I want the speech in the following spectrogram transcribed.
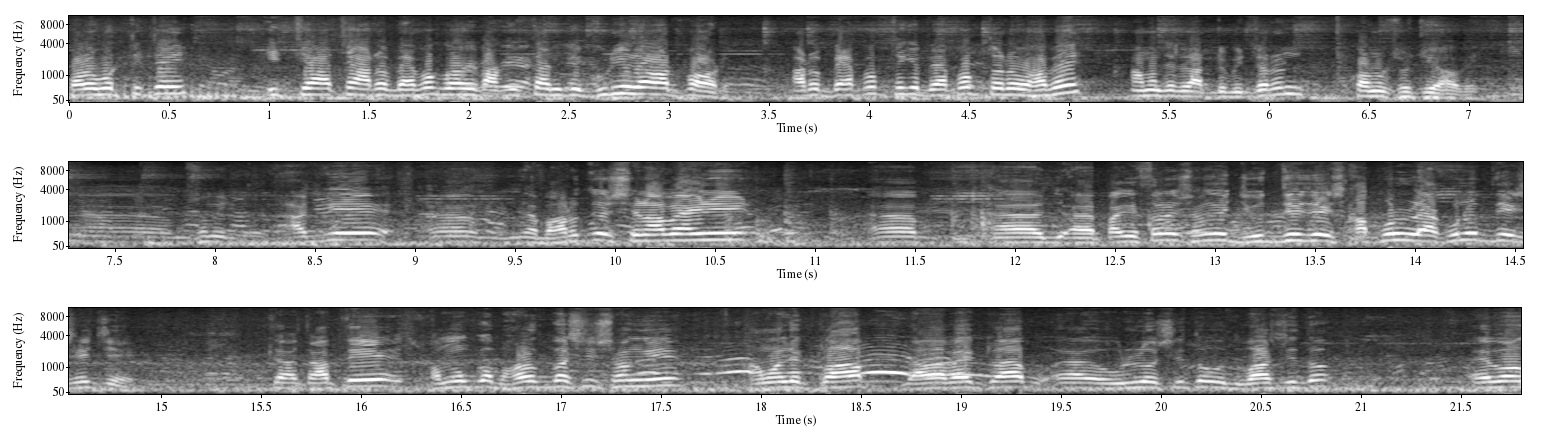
পরবর্তীতে ইচ্ছা আছে আরও ব্যাপকভাবে পাকিস্তানকে ঘুরিয়ে দেওয়ার পর আরও ব্যাপক থেকে ব্যাপকতরভাবে আমাদের লাড্ডু বিতরণ কর্মসূচি হবে। আজকে ভারতীয় সেনাবাহিনীর পাকিস্তানের সঙ্গে যুদ্ধে যে সাফল্য এখন অব্দি এসেছে তা- তাতে সমগ্র ভারতবাসীর সঙ্গে আমাদের ক্লাব দাদাভাই ক্লাব উল্লসিত উদ্ভাসিত এবং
